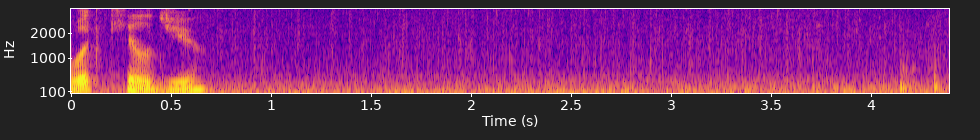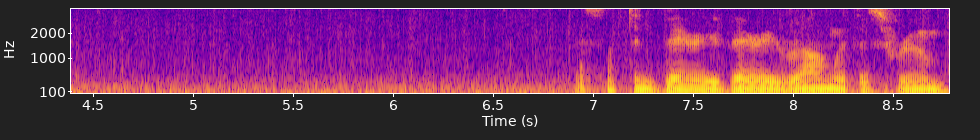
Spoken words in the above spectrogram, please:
What killed you? There's something very, very wrong with this room.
